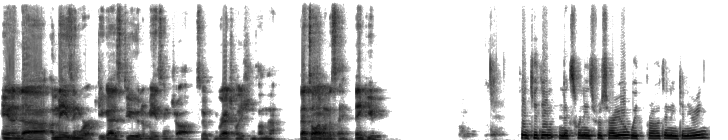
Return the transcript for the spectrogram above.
And uh, amazing work. You guys do an amazing job. So congratulations on that. That's all I want to say. Thank you. Thank you, Dean. Next one is Rosario with Product and Engineering.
